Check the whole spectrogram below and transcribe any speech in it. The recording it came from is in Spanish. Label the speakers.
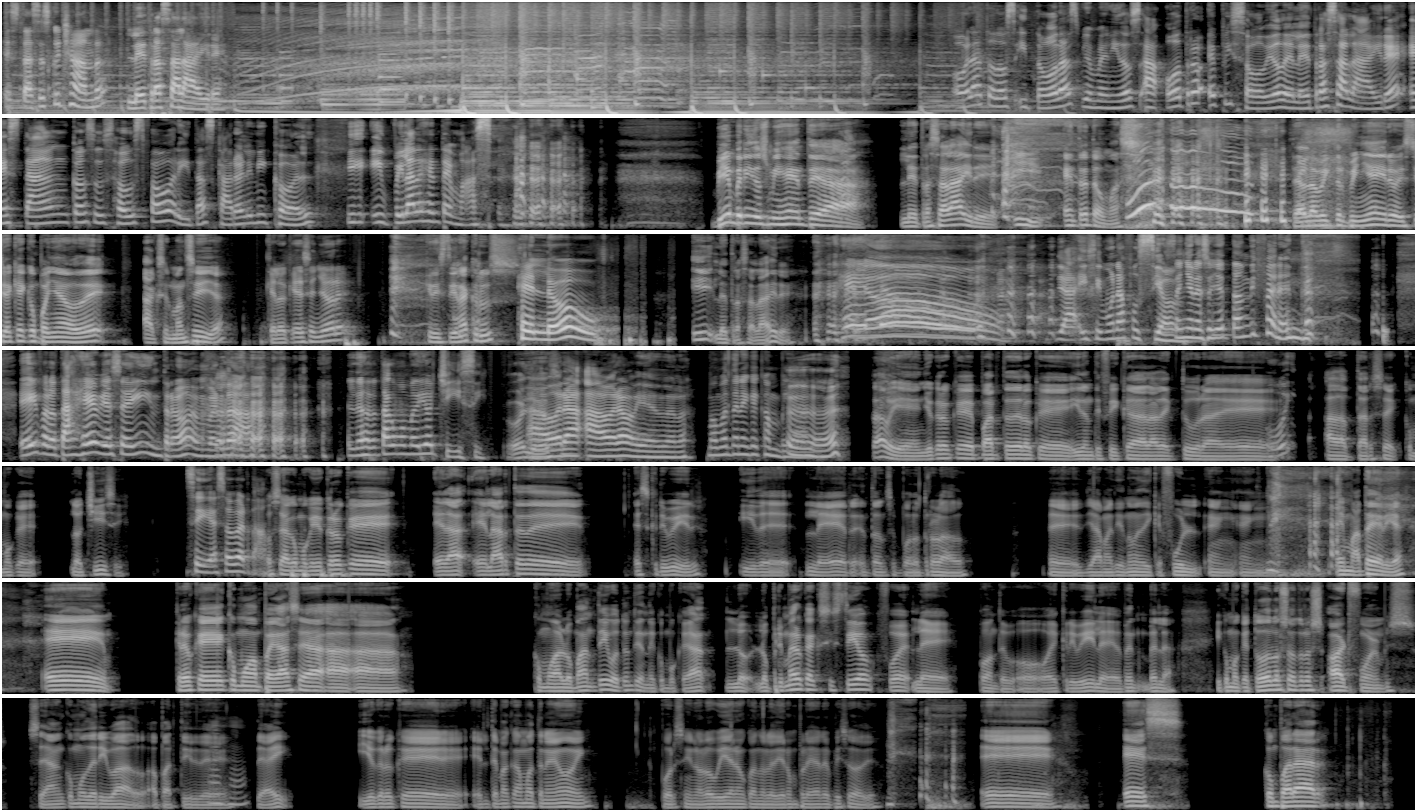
Speaker 1: ¿Estás escuchando?
Speaker 2: Letras al aire. Hola a todos y todas, bienvenidos a otro episodio de Letras al Aire. Están con sus hosts favoritas, Carol y Nicole, y, y pila de gente más.
Speaker 3: Bienvenidos mi gente a Letras al Aire y Entre Tomas. Te habla Víctor Piñeiro y estoy aquí acompañado de Axel Mancilla,
Speaker 4: ¿Qué es lo que es, señores?
Speaker 3: Cristina Cruz
Speaker 5: Hello.
Speaker 3: y Letras al Aire.
Speaker 2: ¡Hello! ya, hicimos una fusión.
Speaker 5: Señores, oye tan diferente.
Speaker 2: Ey, pero está heavy ese intro, en verdad. El de nosotros está como medio cheesy.
Speaker 3: Oye,
Speaker 2: ahora, ahora viéndolo.
Speaker 5: Vamos a tener que cambiar.
Speaker 3: Está bien. Yo creo que parte de lo que identifica la lectura es
Speaker 2: Uy.
Speaker 3: adaptarse como que lo cheesy.
Speaker 2: Sí, eso es verdad.
Speaker 3: O sea, como que yo creo que el, el arte de escribir y de leer, entonces, por otro lado, eh, ya metiéndome de que full en, en, en materia, eh, creo que como apegarse a, a- a- como a lo más antiguo, ¿tú entiendes? Como que ah, lo, lo primero que existió fue leer, ponte, o, o escribir, leer, ¿verdad? Y como que todos los otros art forms se han como derivado a partir de, de ahí. Y yo creo que el tema que vamos a tener hoy, por si no lo vieron cuando le dieron play al episodio, eh, es comparar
